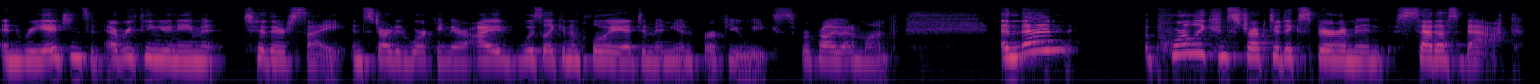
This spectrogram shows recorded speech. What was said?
and reagents and everything you name it to their site and started working there. I was like an employee at dominion for a few weeks for probably about a month. And then a poorly constructed experiment set us back.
